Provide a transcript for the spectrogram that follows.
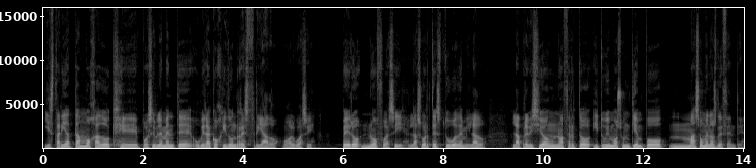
y estaría tan mojado que posiblemente hubiera cogido un resfriado o algo así. Pero no fue así, la suerte estuvo de mi lado. La previsión no acertó y tuvimos un tiempo más o menos decente.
